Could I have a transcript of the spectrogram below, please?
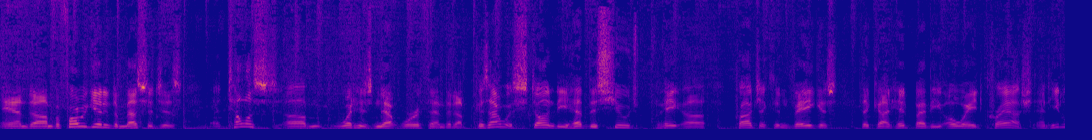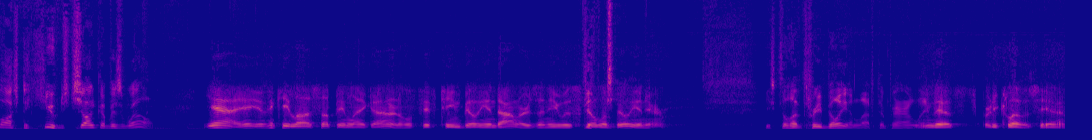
And um, before we get into messages, uh, tell us um, what his net worth ended up because I was stunned. He had this huge pay, uh, project in Vegas that got hit by the 08 crash, and he lost a huge chunk of his wealth. Yeah, I think he lost something like I don't know, fifteen billion dollars, and he was still a billionaire. He still had three billion left, apparently. That's pretty close, yeah.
